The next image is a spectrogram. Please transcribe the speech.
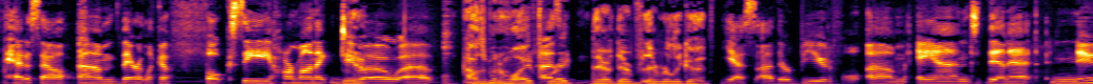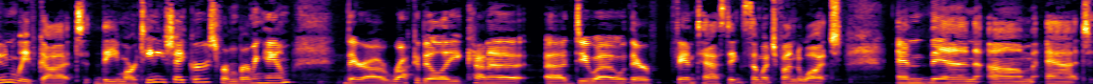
to head us out. Um, they're like a folksy harmonic duo. Uh, Husband and wife, great. They're they're they're really good. Yes, uh, they're beautiful. Um, and then at noon, we've got the Martini Shakers from Birmingham. They're a rockabilly kind of uh, duo. They're fantastic, so much fun to watch. And then um, at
